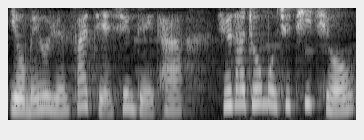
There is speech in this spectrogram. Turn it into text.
有没有人发简讯给他，约他周末去踢球？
